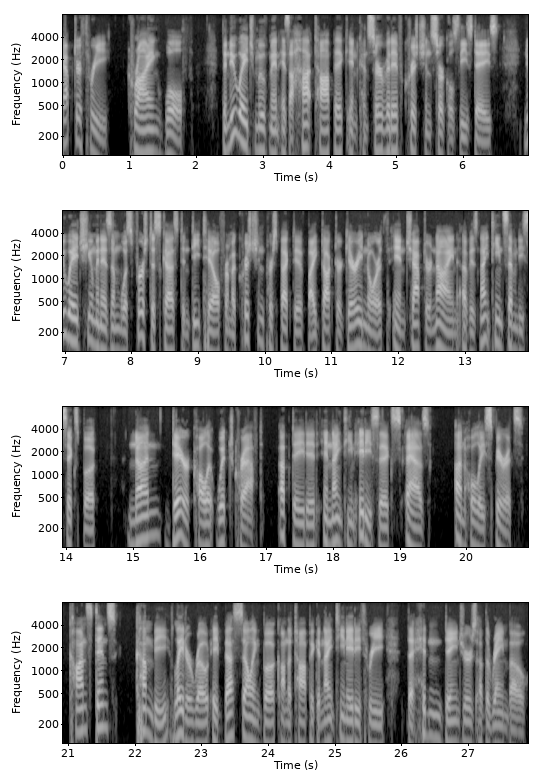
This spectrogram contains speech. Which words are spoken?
Chapter 3 Crying Wolf The New Age movement is a hot topic in conservative Christian circles these days. New Age humanism was first discussed in detail from a Christian perspective by Dr. Gary North in Chapter 9 of his 1976 book, None Dare Call It Witchcraft, updated in 1986 as Unholy Spirits. Constance Cumby later wrote a best selling book on the topic in 1983, The Hidden Dangers of the Rainbow.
